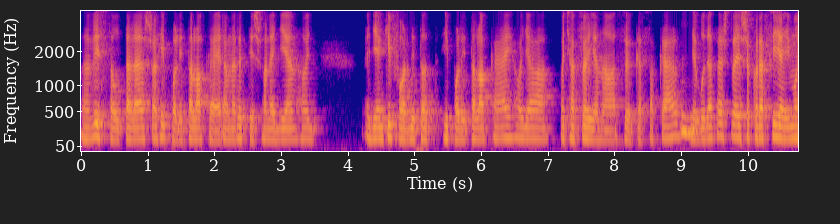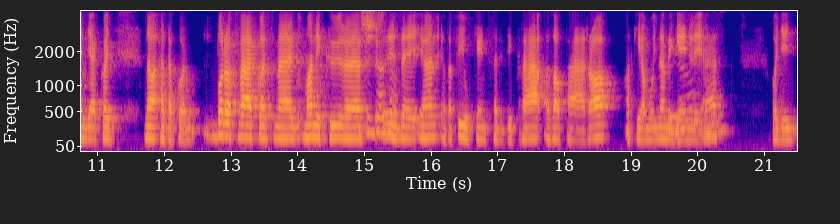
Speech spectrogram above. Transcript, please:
ö, visszautalás a Hippolyta lakályra, mert itt is van egy ilyen, hogy egy ilyen kifordított Hippolyta lakály, hogy a, hogyha följön a szőke szakál, Mhm. ugye Budapestre, és akkor a fiai mondják, hogy na, hát akkor borotválkoz meg, manikűrös, Aha. izé jön, hát a fiúk kényszerítik rá az apára, aki amúgy nem igényli igen. ezt, hogy így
